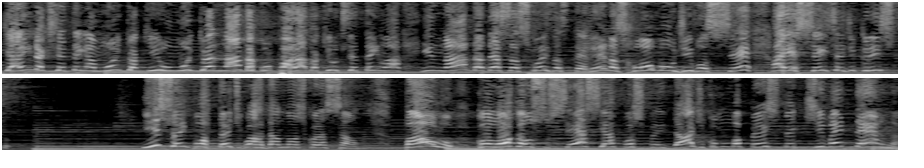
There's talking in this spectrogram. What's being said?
Que ainda que você tenha muito aqui, o muito é nada comparado àquilo que você tem lá. E nada dessas coisas terrenas roubam de você a essência de Cristo. Isso é importante guardar no nosso coração. Paulo coloca o sucesso e a prosperidade como uma perspectiva eterna.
